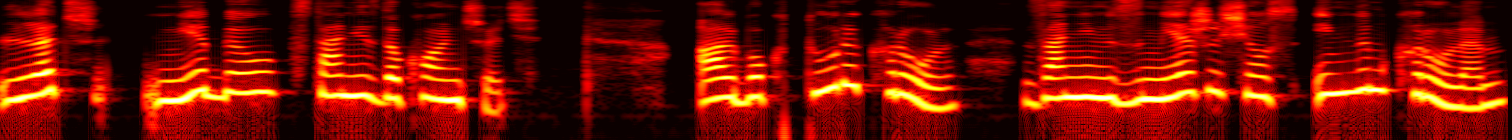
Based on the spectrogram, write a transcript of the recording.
lecz nie był w stanie dokończyć. Albo który król, zanim zmierzy się z innym królem,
